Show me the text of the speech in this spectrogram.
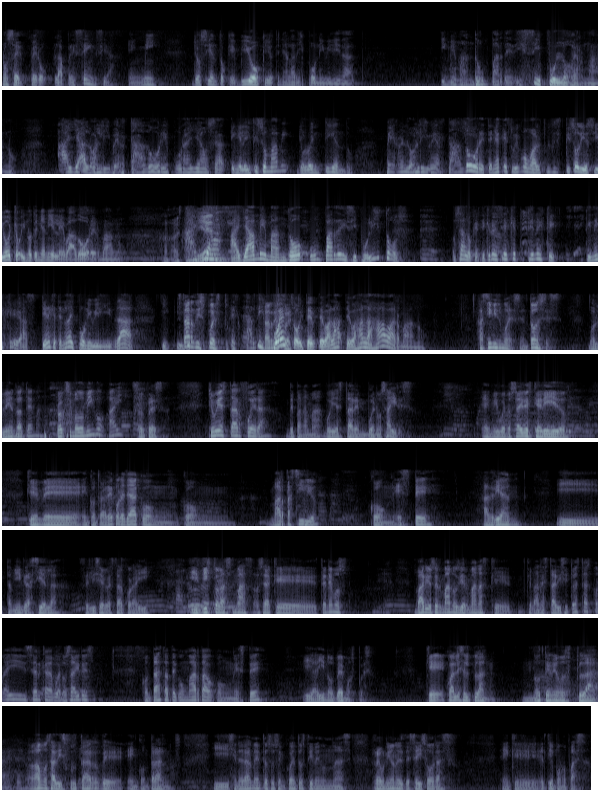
No sé, pero la presencia en mí, yo siento que vio que yo tenía la disponibilidad. Y me mandó un par de discípulos, hermano. Allá los libertadores por allá. O sea, en el edificio Mami, yo lo entiendo. Pero en los libertadores tenía que subir como al piso 18 y no tenía ni elevador, hermano. Ah, Allá, bien. allá me mandó un par de discipulitos. O sea, lo que te quiero decir es que tú tienes que, tienes que, tienes que tener la disponibilidad y, y Estar dispuesto. estar Estar dispuesto, y te, te, va la- te bajan la java, hermano. Así mismo es. Entonces, volviendo al tema, próximo domingo hay sorpresa. Yo voy a estar fuera de Panamá, voy a estar en Buenos Aires. En mi Buenos Aires querido, que me encontraré por allá con, con Marta Silio, con Esté, Adrián y también Graciela, Felicia que va a estar por ahí. Y Víctor Asmaz. O sea que tenemos varios hermanos y hermanas que, que van a estar. Y si tú estás por ahí cerca de Buenos Aires, contáctate con Marta o con Esté y ahí nos vemos, pues. ¿Qué, ¿Cuál es el plan? No tenemos plan. Vamos a disfrutar de encontrarnos. Y generalmente esos encuentros tienen unas reuniones de seis horas en que el tiempo no pasa.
